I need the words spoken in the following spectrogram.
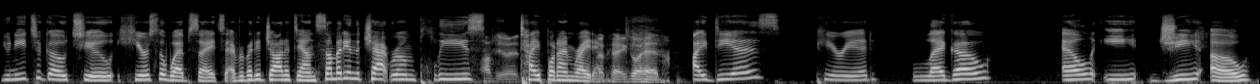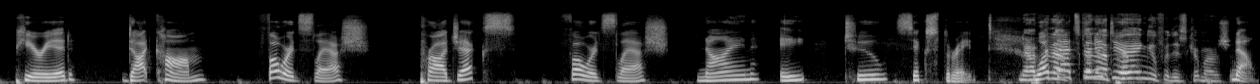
you need to go to here's the website. So, everybody jot it down. Somebody in the chat room, please I'll do it. type what I'm writing Okay, go ahead. ideas period lego l-e-g-o period dot com forward slash projects forward slash nine eight two six three. Now, what not- that's going to do paying you for this commercial. no.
